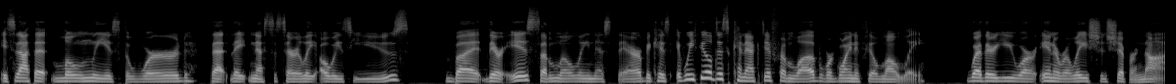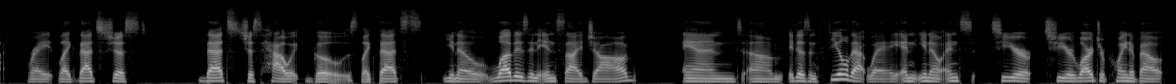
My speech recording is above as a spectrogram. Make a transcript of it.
it's not that lonely is the word that they necessarily always use, but there is some loneliness there because if we feel disconnected from love, we're going to feel lonely. whether you are in a relationship or not, right? Like that's just that's just how it goes. Like that's, you know, love is an inside job and um, it doesn't feel that way. And, you know, and to your to your larger point about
